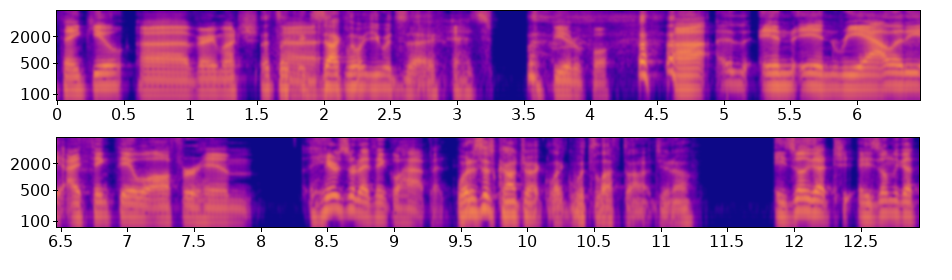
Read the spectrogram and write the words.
Thank you uh, very much. That's like Uh, exactly what you would say. It's beautiful. uh, in in reality, I think they will offer him. Here's what I think will happen. What is his contract like? What's left on it? Do you know? He's only got two, he's only got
